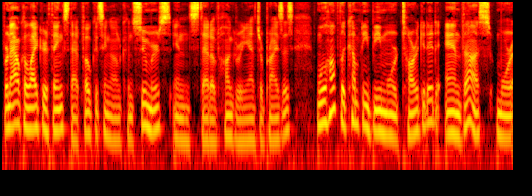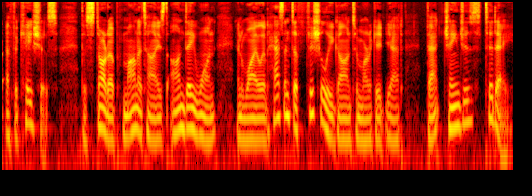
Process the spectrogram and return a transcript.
Vernauke Leiker thinks that focusing on consumers instead of hungry enterprises will help the company be more targeted and thus more efficacious. The startup monetized on day one, and while it hasn't officially gone to market yet, that changes today.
